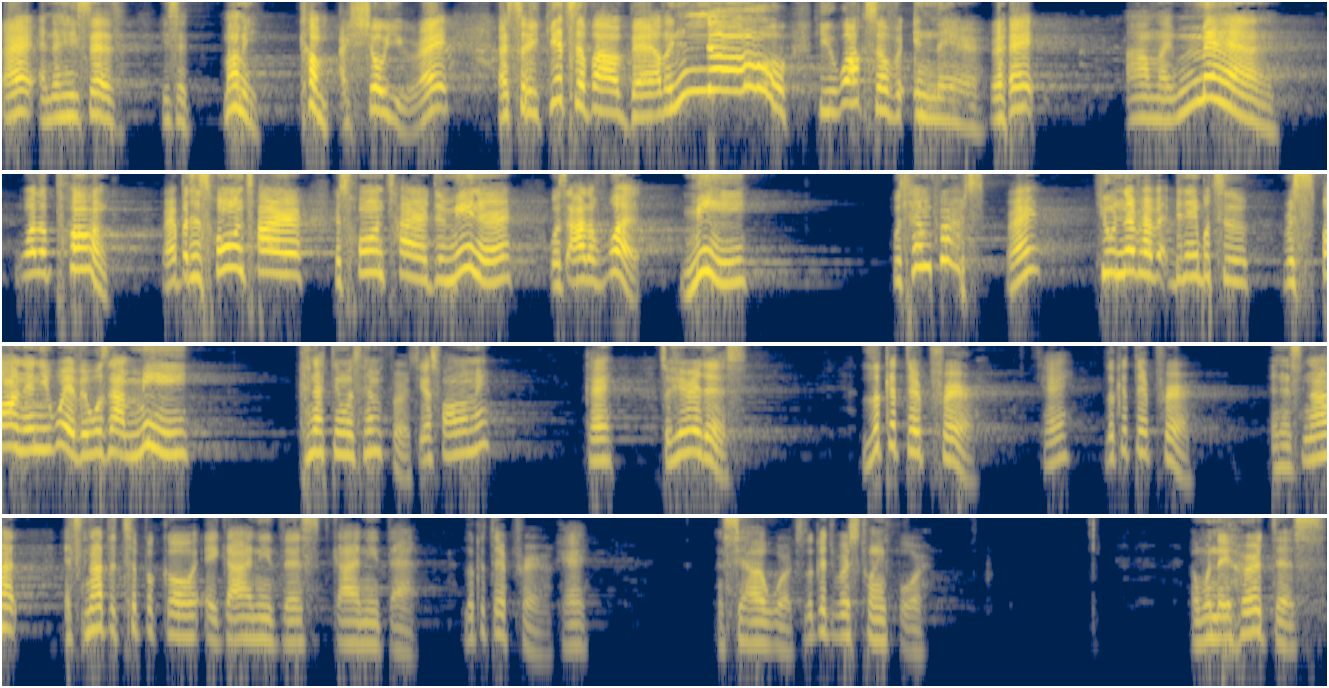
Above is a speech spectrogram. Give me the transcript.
Right? And then he said, he said, mommy, come, I show you, right? And so he gets up out of bed. I'm like, no! He walks over in there, right? I'm like, man, what a punk, right? But his whole entire, his whole entire demeanor was out of what? Me with him first, right? He would never have been able to respond anyway if it was not me connecting with him first. You guys follow me? Okay? So here it is. Look at their prayer. Okay? Look at their prayer. And it's not, it's not the typical, hey, God, I need this, God, I need that. Look at their prayer, okay? And see how it works. Look at verse 24. And when they heard this,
